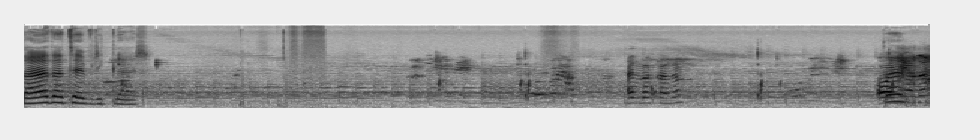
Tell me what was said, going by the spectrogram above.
Sana da tebrikler. Hadi bakalım. Oynayalım.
